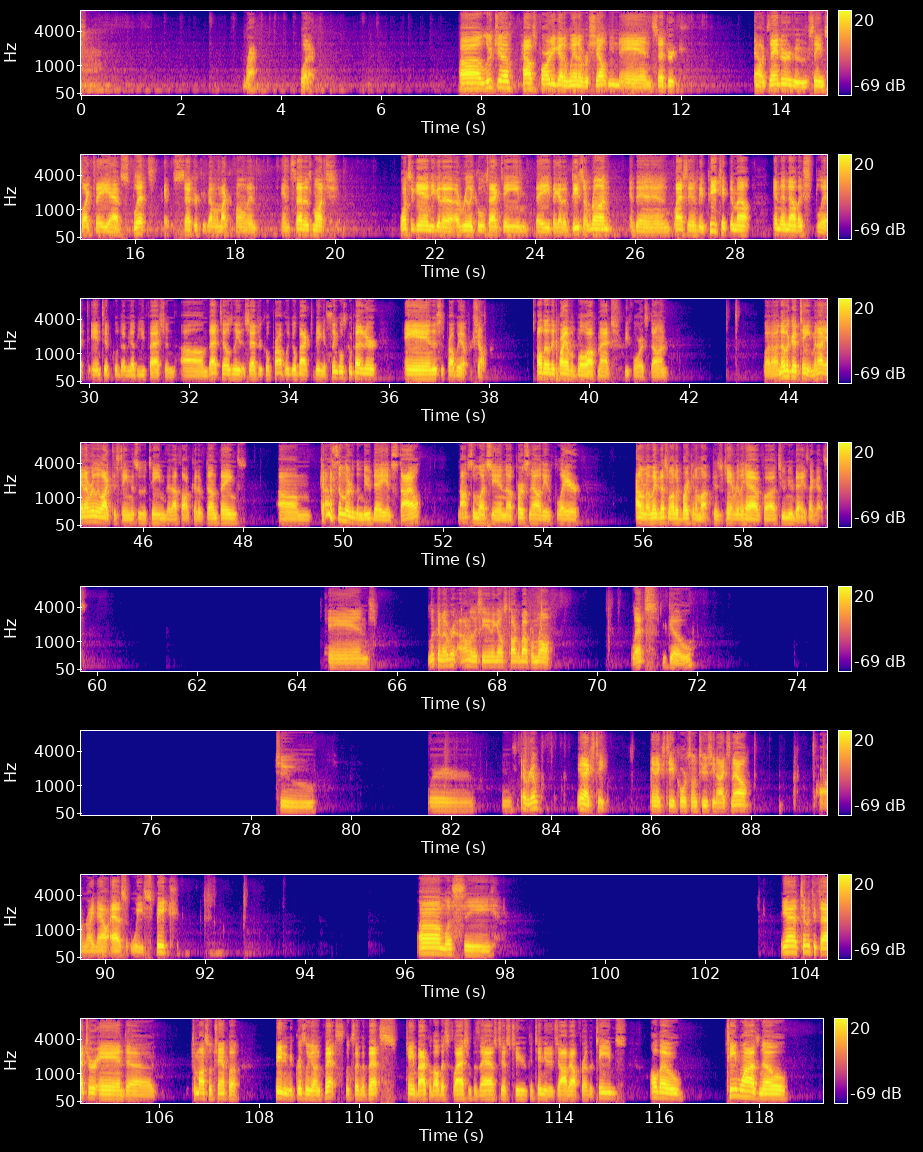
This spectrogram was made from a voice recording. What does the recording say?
Right. Whatever. Uh, Lucha House Party got a win over Shelton and Cedric Alexander, who seems like they have split. It was Cedric who got on the microphone and, and said as much. Once again, you get a, a really cool tag team. They they got a decent run, and then last MVP kicked them out, and then now they split in typical WWE fashion. Um, that tells me that Cedric will probably go back to being a singles competitor, and this is probably up for Shelton. Although they probably have a blow-off match before it's done. But uh, another good team, and I and I really like this team. This was a team that I thought could have done things um, kind of similar to the New Day in style, not so much in uh, personality and flair. I don't know. Maybe that's why they're breaking them up because you can't really have uh, two New Days, I guess. And looking over it, I don't really see anything else to talk about from Raw. Let's go to where is there we go NXT. NXT, of course, on Tuesday nights now. It's on right now as we speak. Um, let's see. Yeah, Timothy Thatcher and uh, Tommaso beating the Grizzly Young Vets. Looks like the Vets came back with all this flash and pizzazz just to continue to job out for other teams. Although, team-wise, no.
